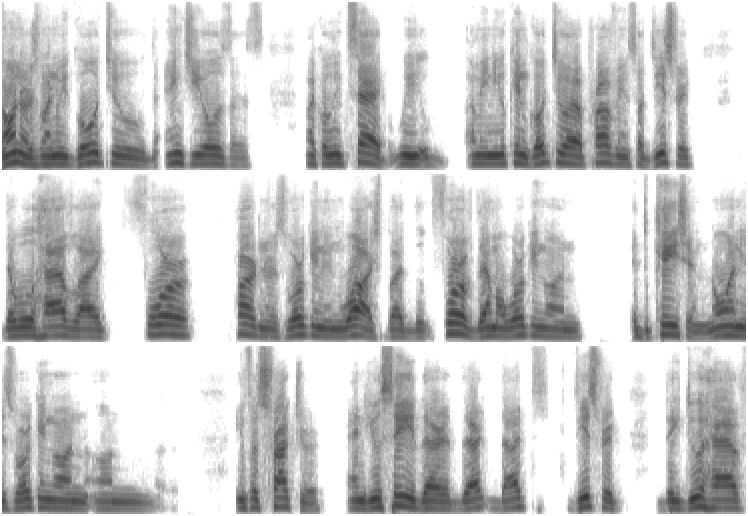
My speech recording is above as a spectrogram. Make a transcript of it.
donors when we go to the NGOs, as my colleague said, we, I mean, you can go to a province or district that will have like four partners working in WASH, but the four of them are working on education. No one is working on, on infrastructure. and you say that that that district they do have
